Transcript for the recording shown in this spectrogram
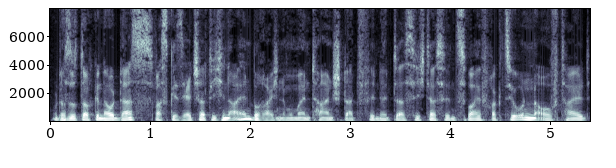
und das ist doch genau das, was gesellschaftlich in allen Bereichen momentan stattfindet, dass sich das in zwei Fraktionen aufteilt.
